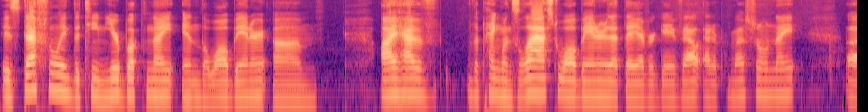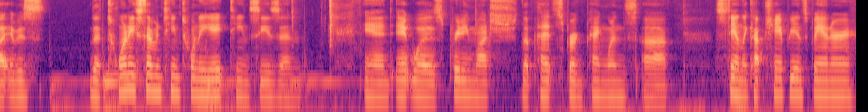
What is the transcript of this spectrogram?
is definitely the team yearbook night in the wall banner. Um, I have the Penguins' last wall banner that they ever gave out at a promotional night. Uh, it was the 2017 2018 season, and it was pretty much the Pittsburgh Penguins' uh, Stanley Cup Champions banner,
